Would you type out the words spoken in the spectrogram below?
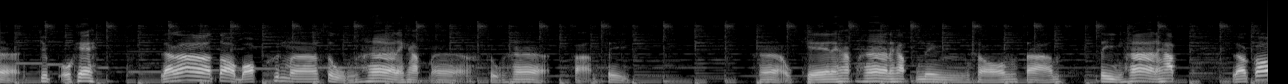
าจึ๊บโอเค แล้วก็ต่อบล็อกขึ้นมาสูง 5 นะครับอ่าสูง 5 3 4 5 โอเคนะครับ 5 นะครับ 1 2 3 4 5 นะครับ แล้วก็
